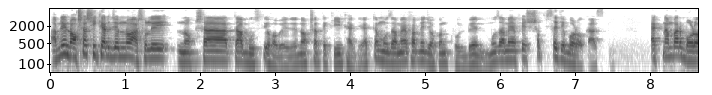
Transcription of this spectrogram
আপনি নকশা শিখার জন্য আসলে নকশাটা বুঝতে হবে যে নকশাতে কি থাকে। একটা মোজা আপনি যখন খুলবেন মোজা ম্যাপের সবচেয়ে বড় কাজ কি? এক নাম্বার বড়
